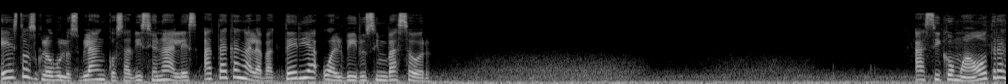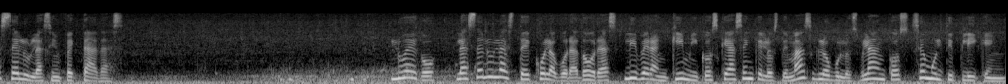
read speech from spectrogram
Estos glóbulos blancos adicionales atacan a la bacteria o al virus invasor, así como a otras células infectadas. Luego, las células T colaboradoras liberan químicos que hacen que los demás glóbulos blancos se multipliquen.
